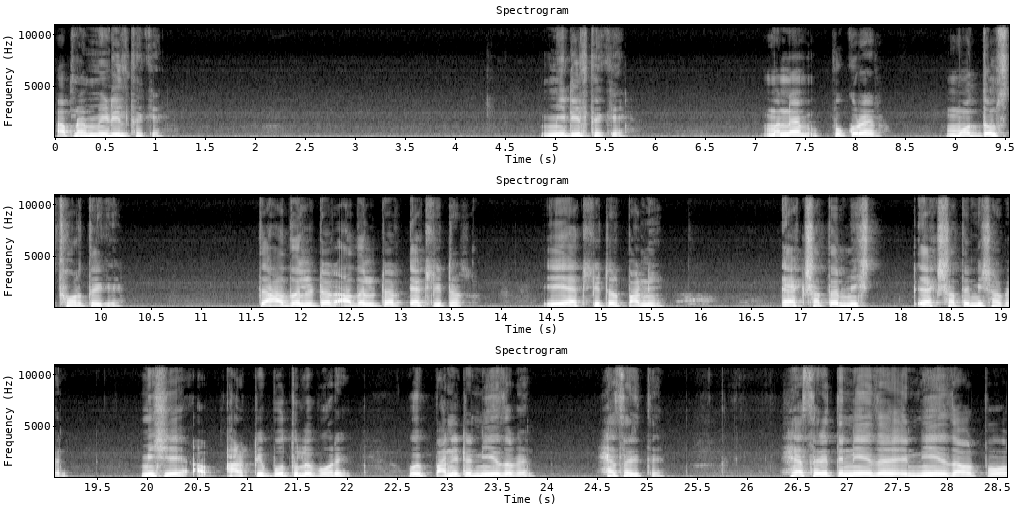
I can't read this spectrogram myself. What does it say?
আপনার মিডিল থেকে। মিডিল থেকে। মানে পুকুরের মধ্যম স্তর থেকে। তো আধা লিটার আধা লিটার, এক লিটার। এই এক লিটার পানি একসাথে মিক্স একসাথে মিশাবেন। মিশিয়ে আরেকটি বোতলে ভরে ওই পানিটা নিয়ে যাবেন হ্যাচারিতে। হ্যাচারিতে নিয়ে নিয়ে যাওয়ার পর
